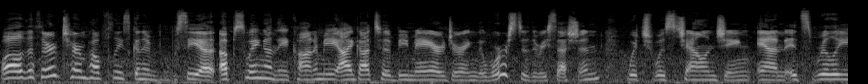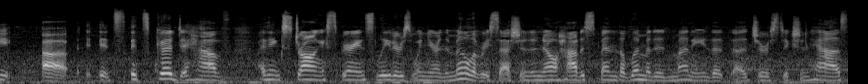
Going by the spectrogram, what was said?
Well, the third term hopefully is going to see an upswing on the economy. I got to be mayor during the worst of the recession, which was challenging, and it's really uh, it's it's good to have I think strong, experienced leaders when you're in the middle of recession to know how to spend the limited money that a jurisdiction has.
